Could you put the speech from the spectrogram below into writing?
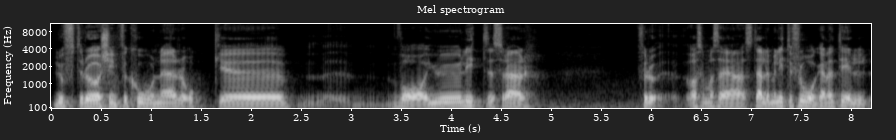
luftrörsinfektioner och uh, var ju lite sådär... För, vad ska man säga? Ställde mig lite frågande till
